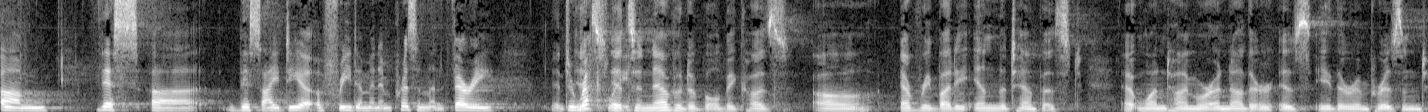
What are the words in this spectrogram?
um, this uh, this idea of freedom and imprisonment very directly. It's, it's inevitable because uh, everybody in the Tempest at one time or another is either imprisoned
